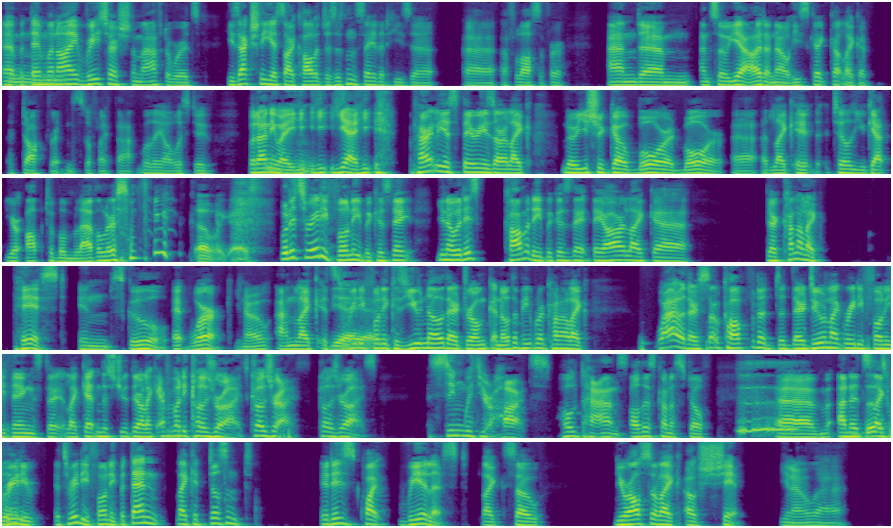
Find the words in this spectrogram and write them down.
uh, but then when Mm. I researched him afterwards, he's actually a psychologist. It doesn't say that he's a a, a philosopher, and um and so yeah, I don't know. He's got, got like a, a doctorate and stuff like that. Well, they always do. But anyway, Mhm. he, he yeah he apparently his theories are like no, you should go more and more, uh, and like it, till you get your optimum level or something. oh my gosh! But it's really funny because they, you know, it is comedy because they they are like uh they're kind of like pissed in school at work, you know, and like it's Yeah, really yeah. funny because you know they're drunk and other people are kind of like, wow, they're so confident. They're doing like really funny things. They're like getting the studio. They're like, everybody, close your eyes, close your eyes, close your eyes, sing with your hearts, hold hands, all this kind of stuff um and it's That's like funny. really it's really funny but then like it doesn't it is quite realist like so you're also like oh shit you know uh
